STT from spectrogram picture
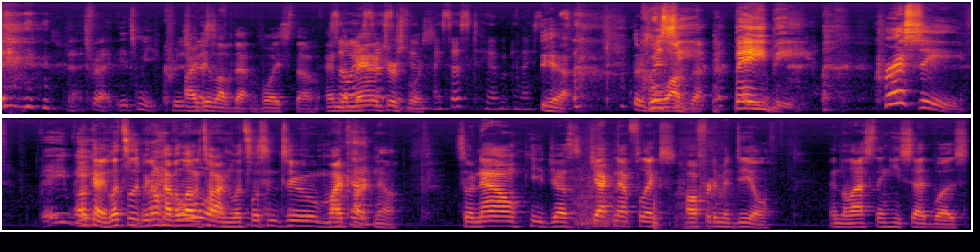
That's right. It's me, Chris. I do love that voice though, and so the I manager's to him, voice. I says to him, and I says, Yeah, there's a lot of that. baby. Chrissy. Baby. Okay, let's. li- We don't have a lot of time. Let's listen to my Okay. part now. So now he just Jack Netflix offered him a deal, and the last thing he said was,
